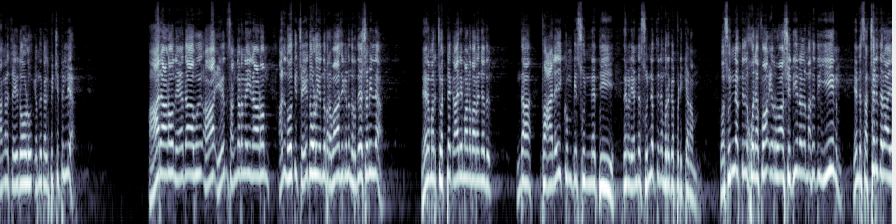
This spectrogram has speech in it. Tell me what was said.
അങ്ങനെ ചെയ്തോളൂ എന്ന് കൽപ്പിച്ചിട്ടില്ല. ആരാണോ നേതാവ് ആ ഏത് സംഘടനയിലാണോ അത് നോക്കി ചെയ്തോളൂ എന്ന് പ്രവാചകന് നിർദ്ദേശമില്ല. നേരെ മറിച്ച് ഒറ്റ കാര്യമാണ് പറഞ്ഞത്. എന്താ? ഫഅലൈക്കും ബിസുന്നതി നിങ്ങൾ എന്റെ സുന്നത്തിനെ മുറുകെ പിടിക്കണം. വസുന്നത്തിൽ എന്റെ സച്ചരിതരായ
